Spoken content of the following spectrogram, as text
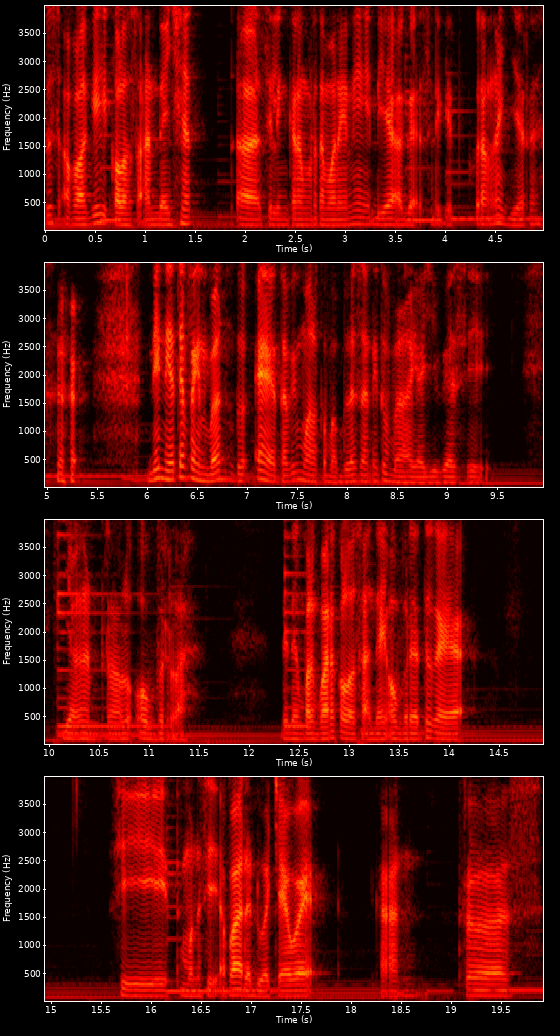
terus apalagi kalau seandainya uh, si lingkaran pertemanan ini dia agak sedikit kurang ajar. Dia niatnya pengen bantu eh tapi malah kebablasan. Itu bahaya juga sih. Jangan terlalu over lah. Dan yang paling parah kalau seandainya overnya tuh kayak si teman si apa ada dua cewek kan. Terus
